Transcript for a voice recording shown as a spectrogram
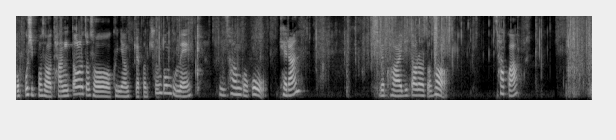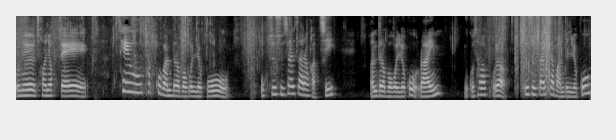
먹고 싶어서 당이 떨어져서 그냥 약간 충동 구매 사온 거고 계란 집에 과일이 떨어져서 사과 오늘 저녁 때 새우 타코 만들어 먹으려고 옥수수 쌀쌀랑 같이 만들어 먹으려고 라임 요거 사왔고요. 옥수수 쌀쌀 만들려고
